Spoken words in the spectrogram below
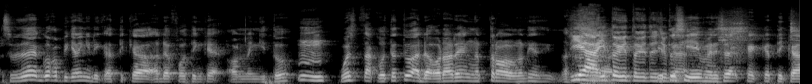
sebenarnya gue kepikiran gini ketika ada voting kayak online gitu, Hmm. gue takutnya tuh ada orang yang sih? Maksudnya, Iya, itu itu itu itu juga. sih maksudnya kayak ketika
